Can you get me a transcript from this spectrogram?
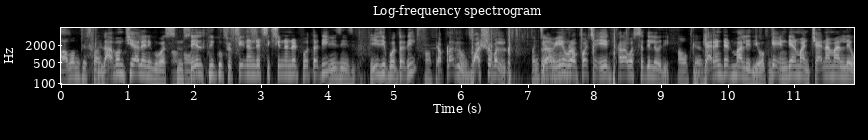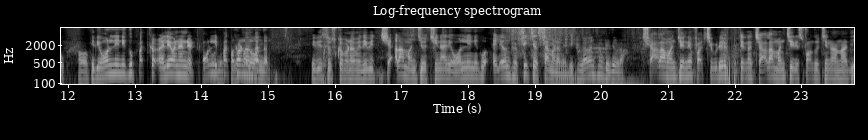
లాభం చేసుకోవాలి లాభం చేయాలి నీకు బస్. సేల్స్ నీకు ఫిఫ్టీన్ హండ్రెడ్ సిక్స్టీన్ హండ్రెడ్ పోతుంది. ఈజీ ఈజీ పోతుంది. కపడా వాషబుల్ మంచిగా ఏం రఫ్ వస్తే ఏం ఖరాబ్ వస్తుంది ఓకే గ్యారెంటెడ్ మాల్ ఇది. ఓకే ఇండియన్ మాల్ చైనా మాల్ లేవు. ఇది ఓన్లీ నీకు పదకొ ఎలెవెన్ హండ్రెడ్ ఓన్లీ పదకొండు వందలు. ఇది చూసుకో మేడం ఇది చాలా మంచి వచ్చినది ఓన్లీ నీకు ఎలెవెన్ ఫిఫ్టీ చేస్తా మేడం ఇది. లెవెన్ ఫిఫ్టీ కూడా? చాలా మంచి ఫస్ట్ వీడియో పెట్టిన చాలా మంచి రెస్పాన్స్ వచ్చిన అన్నది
